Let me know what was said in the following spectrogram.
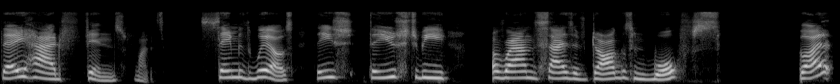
They had fins once. Same with whales. They they used to be around the size of dogs and wolves. But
